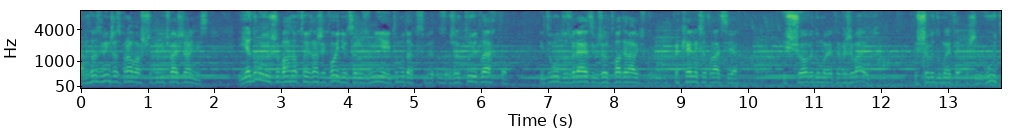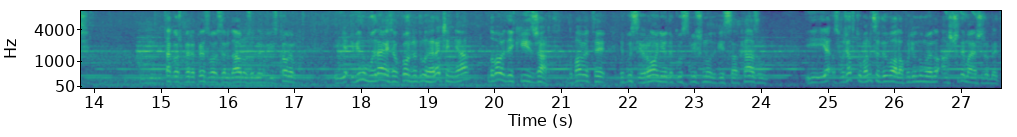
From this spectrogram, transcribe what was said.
але зовсім інша справа, що ти відчуваєш реальність. І я думаю, що багато хто із наших воїнів це розуміє, і тому так жартують легко, і тому дозволяють собі жартувати навіть в пекельних ситуаціях. І що ви думаєте, виживають? І що ви думаєте, живуть? Також переписувався недавно з одним військовим, і він умудряється в кожне друге речення додати якийсь жарт, додати якусь іронію, таку смішну, такий сарказм. І я спочатку мене це дивувало, а потім думаю, ну а що ти маєш робити?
